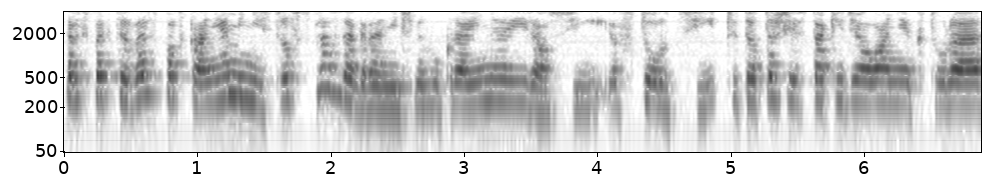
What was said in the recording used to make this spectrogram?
perspektywę spotkania ministrów spraw zagranicznych Ukrainy i Rosji w Turcji. Czy to też jest takie działanie, które,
